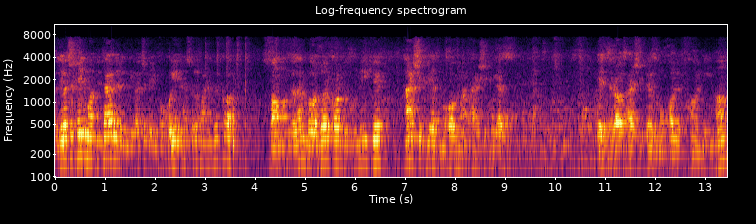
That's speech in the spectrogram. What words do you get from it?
ولی بچه خیلی مادی تر داره دیگه. بچه خیلی فوکوی این هست فرنده کار سامان دادن بازار کار به ای که هر شکلی از مقاومت هر شکلی از اعتراض هر شکلی از مخالف خانی ها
